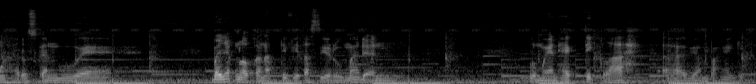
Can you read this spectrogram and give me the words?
mengharuskan gue banyak melakukan aktivitas di rumah dan lumayan hektik lah uh, gampangnya gitu.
